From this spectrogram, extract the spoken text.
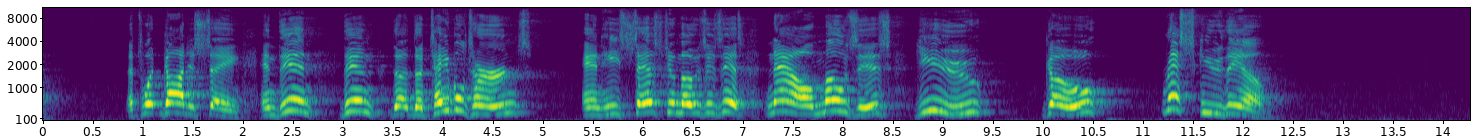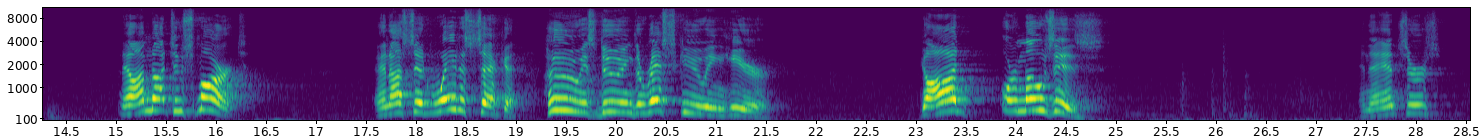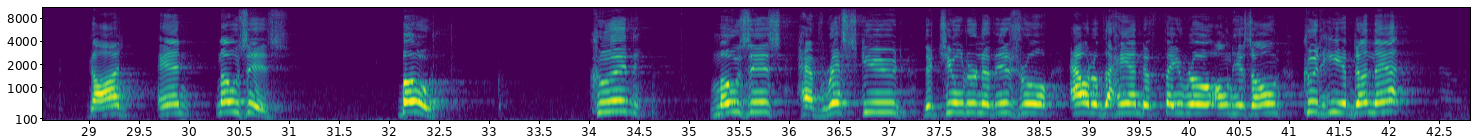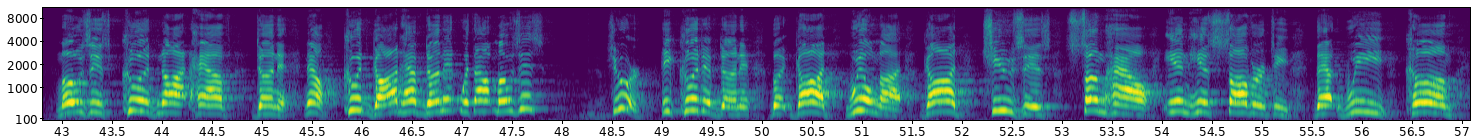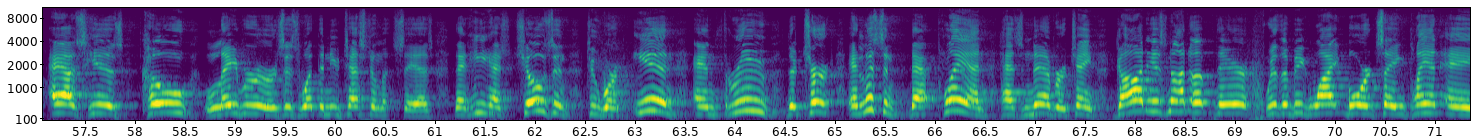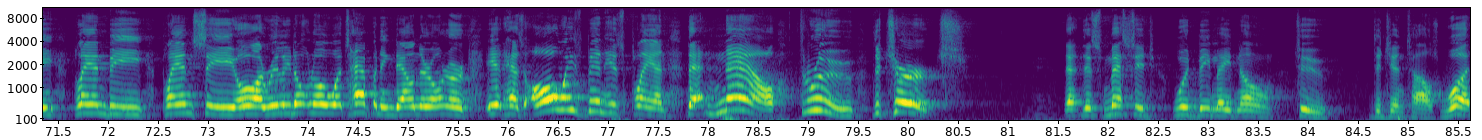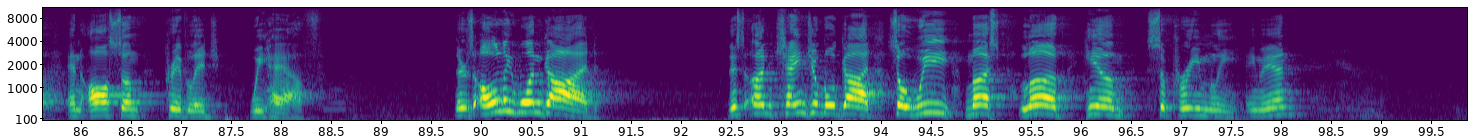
That's what God is saying. And then then the, the table turns and he says to Moses this Now, Moses, you go rescue them. Now, I'm not too smart. And I said, Wait a second. Who is doing the rescuing here? God or Moses? And the answer's God and Moses. Both. Could Moses have rescued the children of Israel out of the hand of Pharaoh on his own? Could he have done that? Moses could not have done it. Now, could God have done it without Moses? Sure, he could have done it, but God will not. God chooses somehow in his sovereignty that we come as his co laborers, is what the New Testament says, that he has chosen to work in and through the church. And listen, that plan has never changed. God is not up there with a big whiteboard saying plan A, plan B, plan C. Oh, I really don't know what's happening down there on earth. It has always been his plan that now, through the church, that this message would be made known to the Gentiles. What an awesome privilege we have. There's only one God, this unchangeable God, so we must love Him supremely. Amen?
